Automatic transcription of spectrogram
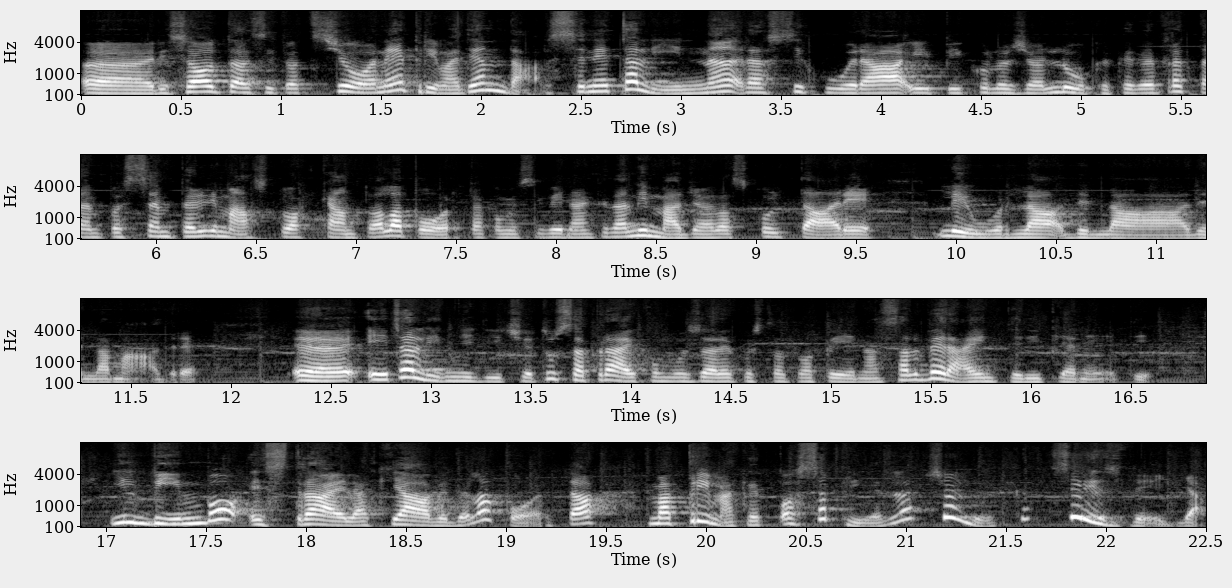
Uh, risolta la situazione, prima di andarsene, Talin rassicura il piccolo Jean-Luc, che nel frattempo è sempre rimasto accanto alla porta, come si vede anche dall'immagine, ad ascoltare le urla della, della madre. Uh, e Talin gli dice: Tu saprai come usare questa tua pena, salverai interi pianeti. Il bimbo estrae la chiave della porta, ma prima che possa aprirla, Jean-Luc si risveglia.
